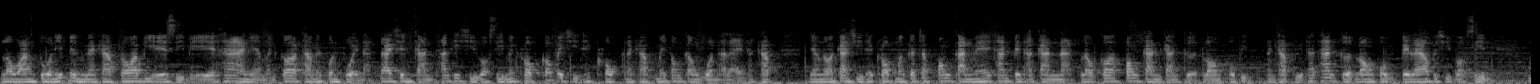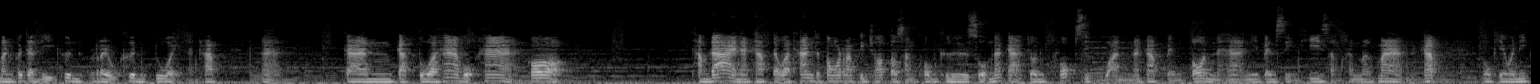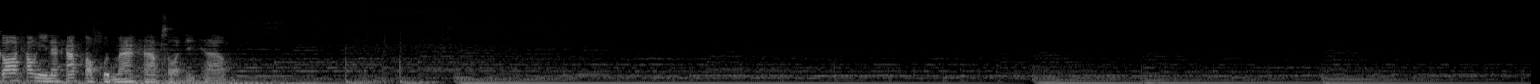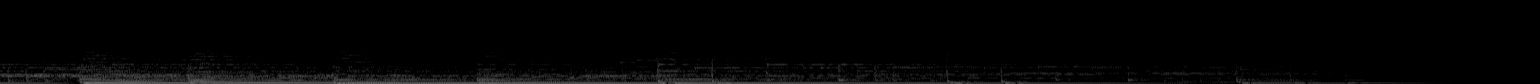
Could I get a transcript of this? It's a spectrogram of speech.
ระวังตัวนิดหนึ่งนะครับ เพราะว่า BA4 BA5 เนี่ยมันก็ทำให้คนป่วยหนักได้เช่นกัน ท่านที่ฉีดวัคซีนไม่ครบก็ไปฉีดให้ครบนะครับ ไม่ต้องกังวลอะไรนะครับ อย่างน้อยการฉีดให้ครบมันก็จะป้องกันไม่ให้ท่านเป็นอาการหนัก แล้วก็ป้องกันการเกิดลองโควิดนะครับ หรือถ้าท่านเกิดลองโควิดไปแล้วไปฉีดวัคซีน มันก็จะดีขึ้นเร็วขึ้นด้วยนะครับ การกักตัว5บวก5ก็ ทำได้นะครับ แต่ว่าท่านจะต้องรับผิดชอบต่อสังคม คือสวมหน้ากากจนครบ 10 วันนะครับ เป็นต้นนะฮะอันนี้เป็นสิ่งที่สำคัญมากๆนะครับ โอเค วันนี้ก็เท่านี้นะครับ ขอบคุณมากครับ สวัสดีครับ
